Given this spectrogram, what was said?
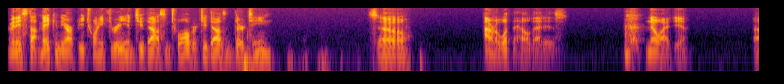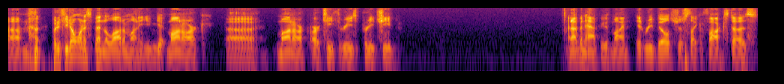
I mean, they stopped making the RP23 in 2012 or 2013. So I don't know what the hell that is. no idea. Um, but if you don't want to spend a lot of money, you can get Monarch uh, Monarch RT3s pretty cheap. And I've been happy with mine. It rebuilds just like a Fox does.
